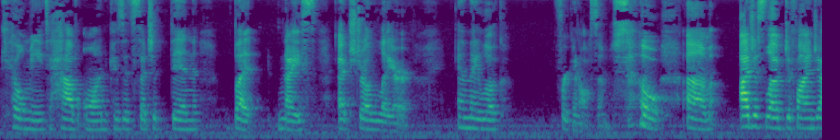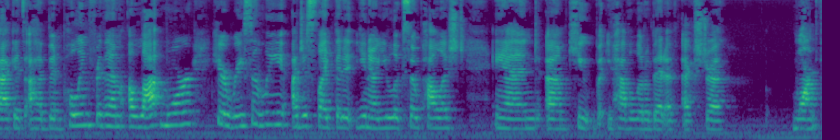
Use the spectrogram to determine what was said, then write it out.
kill me to have on because it's such a thin but nice extra layer. And they look freaking awesome. So um, I just love Define jackets. I have been pulling for them a lot more here recently. I just like that it, you know, you look so polished and um, cute, but you have a little bit of extra warmth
